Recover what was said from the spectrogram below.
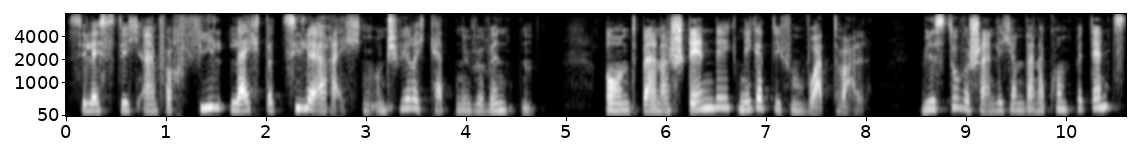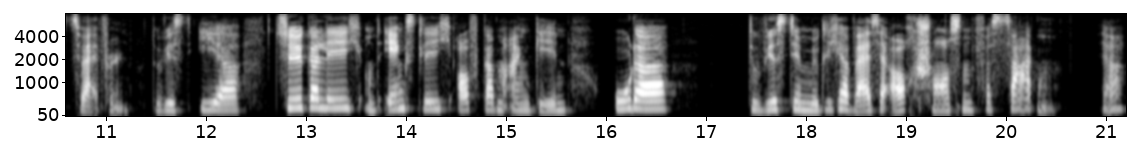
Sie lässt dich einfach viel leichter Ziele erreichen und Schwierigkeiten überwinden. Und bei einer ständig negativen Wortwahl wirst du wahrscheinlich an deiner Kompetenz zweifeln. Du wirst eher zögerlich und ängstlich Aufgaben angehen oder du wirst dir möglicherweise auch Chancen versagen. Ja?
